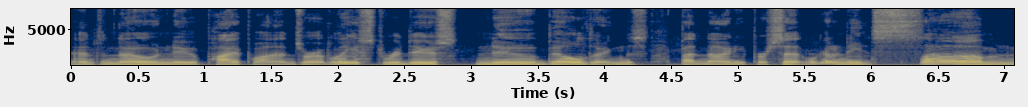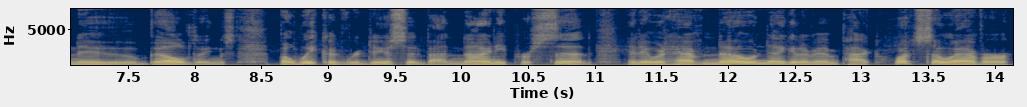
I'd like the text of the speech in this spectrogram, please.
and no new pipelines, or at least reduce new buildings by 90%. We're going to need some new buildings, but we could reduce it by 90%, and it would have no negative impact whatsoever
